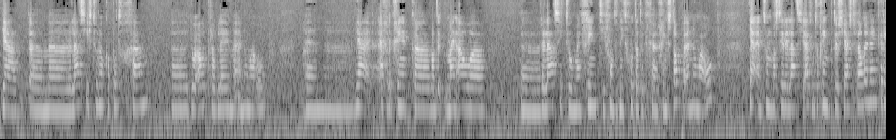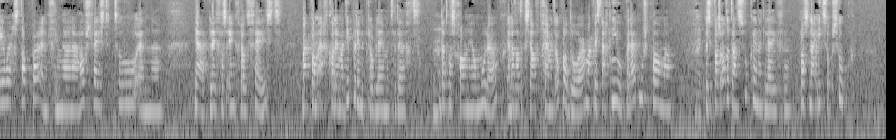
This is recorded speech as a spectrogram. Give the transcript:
ja, mijn relatie is toen ook kapot gegaan. door alle problemen en noem maar op. En ja, eigenlijk ging ik, want ik, mijn oude relatie toen. Mijn vriend die vond het niet goed dat ik uh, ging stappen en noem maar op. Ja, en toen was die relatie uit. En toen ging ik dus juist wel in één keer heel erg stappen. En ik ging uh, naar housefeesten toe. En ja, het bleef als één groot feest. Maar ik kwam eigenlijk alleen maar dieper in de problemen terecht. Mm. Dat was gewoon heel moeilijk. En dat had ik zelf op een gegeven moment ook wel door. Maar ik wist eigenlijk niet hoe ik eruit moest komen. Mm. Dus ik was altijd aan het zoeken in het leven. Ik was naar iets op zoek.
